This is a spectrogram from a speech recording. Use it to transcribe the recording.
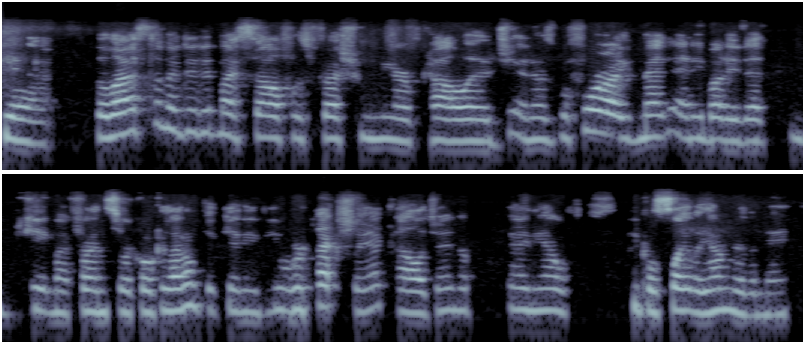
Yeah. The last time I did it myself was freshman year of college, and it was before I met anybody that became my friend circle, because I don't think any of you were actually at college. I ended up hanging out with people slightly younger than me.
